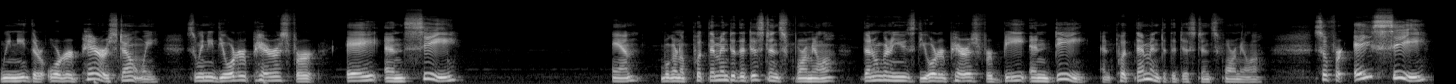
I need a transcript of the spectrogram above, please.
we need their ordered pairs, don't we? So we need the ordered pairs for A and C. And we're going to put them into the distance formula. Then we're going to use the ordered pairs for B and D and put them into the distance formula. So for AC,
